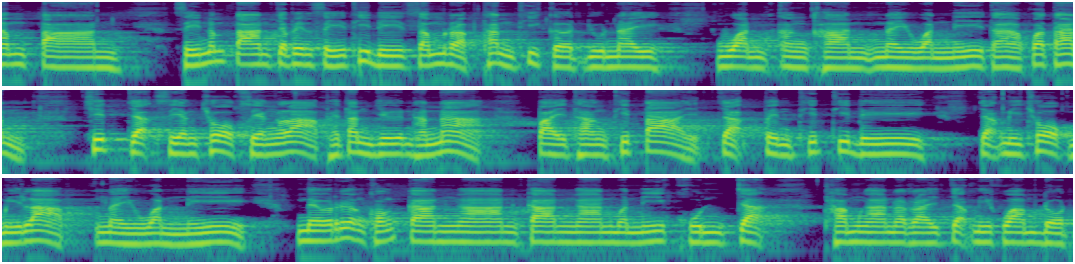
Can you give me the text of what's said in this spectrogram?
น้ำตาล สีน้ำตาลจะเป็นสีที่ดีสำหรับท่านที่เกิดอยู่ในวันอังคารในวันนี้ถ้าหากว่าท่าน คิดจะเสี่ยงโชคเสี่ยงลาภให้ท่านยืนหันหน้า ไปทางทิศใต้จะเป็นทิศที่ดี จะมีโชคมีลาภในวันนี้ ในเรื่องของการงานการงานวันนี้คุณจะทำงานอะไรจะมีความโดด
